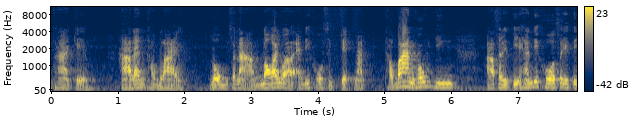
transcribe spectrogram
65 เกม ฮาแลนด์ทำลายลงสนามน้อยกว่าแอนดี้โค 17 นัด ชาวบ้านเขายิงสถิติแอนดี้โคสถิติ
